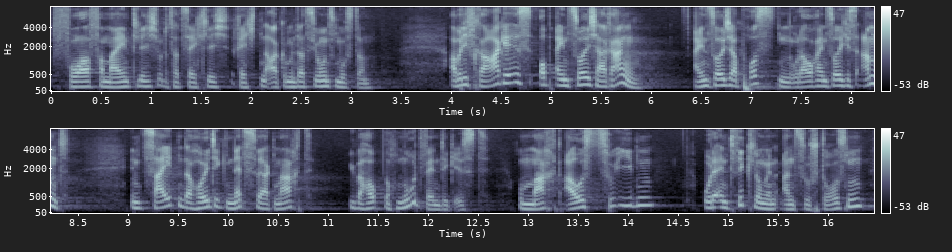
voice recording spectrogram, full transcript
vor vermeintlich oder tatsächlich rechten Argumentationsmustern. Aber die Frage ist, ob ein solcher Rang, ein solcher Posten oder auch ein solches Amt in Zeiten der heutigen Netzwerkmacht überhaupt noch notwendig ist, um Macht auszuüben oder Entwicklungen anzustoßen,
